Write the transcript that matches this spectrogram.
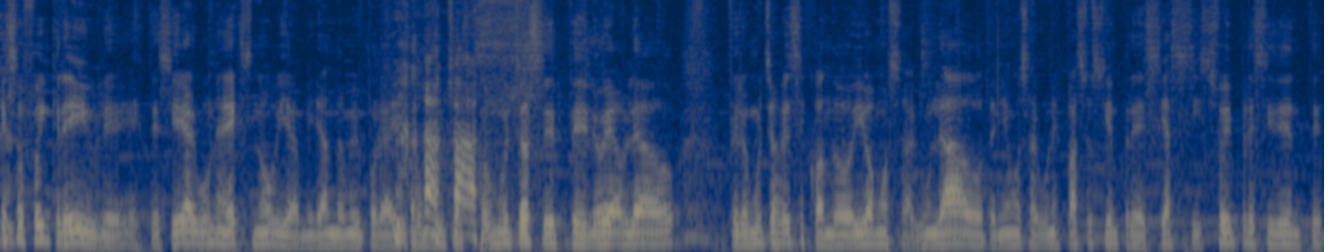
Eso fue increíble. Este, si hay alguna exnovia mirándome por ahí, con muchas, con muchas este, lo he hablado, pero muchas veces cuando íbamos a algún lado, teníamos algún espacio, siempre decía, si soy presidente,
